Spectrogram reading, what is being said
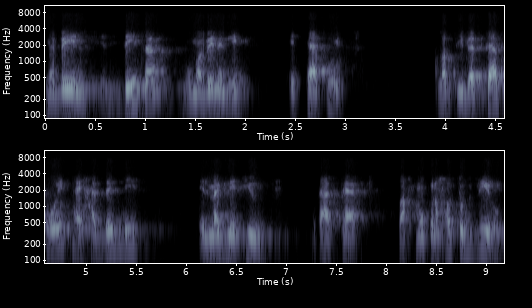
ما بين ال data وما بين الايه؟ ال tap weight خلاص يبقى ال tap weight هيحدد لي ال magnitude بتاع ال tap صح؟ ممكن أحطه بزيرو.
